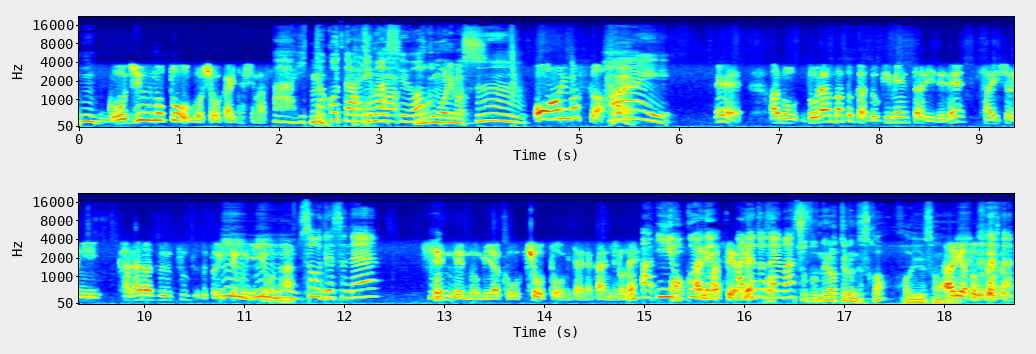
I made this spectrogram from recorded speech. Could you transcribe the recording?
うん。五重の塔をご紹介いたします。あ、行ったことありますよ。僕もあります。うん。お、ありますか？はい。ええ、あのドラマとかドキュメンタリーでね、最初に必ず映ると言ってもいいような、んんんそうですね。千年の都、京都みたいな感じのね、あ、いいお声で。あありますよねりがとうございますあちょっ。と狙ってるんですか？俳優さん。ありがとうございます。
